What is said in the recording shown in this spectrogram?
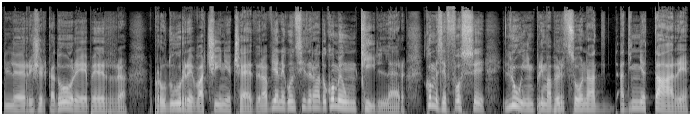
il ricercatore per produrre vaccini eccetera viene considerato come un killer, come se fosse lui in prima persona ad, ad iniettare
